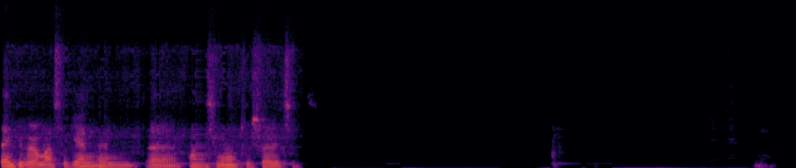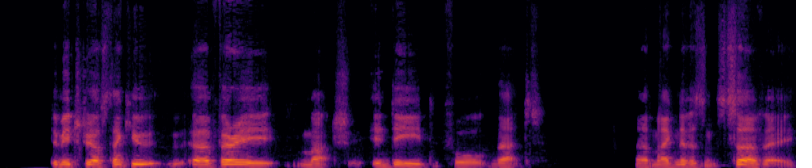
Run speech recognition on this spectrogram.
thank you very much again and uh, passing on to Sir Richard. Dimitrios, thank you uh, very much indeed for that uh, magnificent survey.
